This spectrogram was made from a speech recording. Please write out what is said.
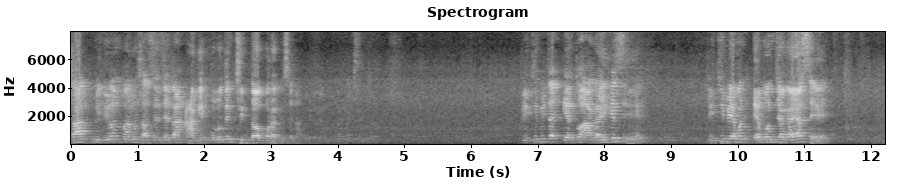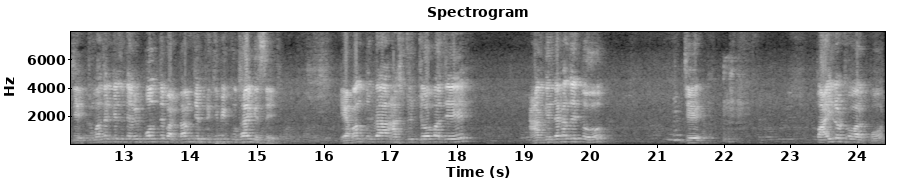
সাত মিলিয়ন মানুষ আছে যেটা আগে কোনোদিন চিন্তাও করা গেছে না। পৃথিবীটা এত আগাই গেছে, পৃথিবী এখন এমন জায়গায় আছে যে তোমাদেরকে যদি আমি বলতে পারতাম যে পৃথিবী কোথায় গেছে এখন তোমরা আশ্চর্য হবা যে আগে দেখা যেত যে পাইলট হওয়ার পর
